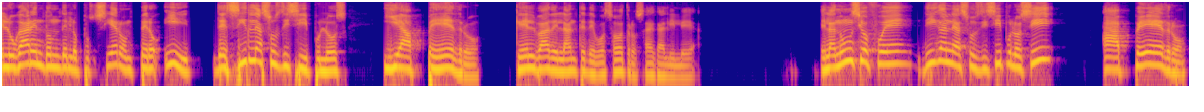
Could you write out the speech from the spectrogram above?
el lugar en donde lo pusieron, pero id, decirle a sus discípulos y a Pedro que él va delante de vosotros a Galilea. El anuncio fue, díganle a sus discípulos y a Pedro.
